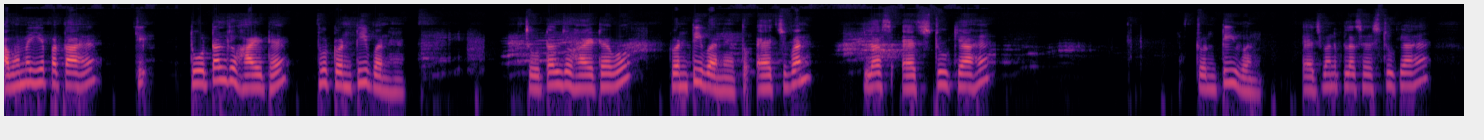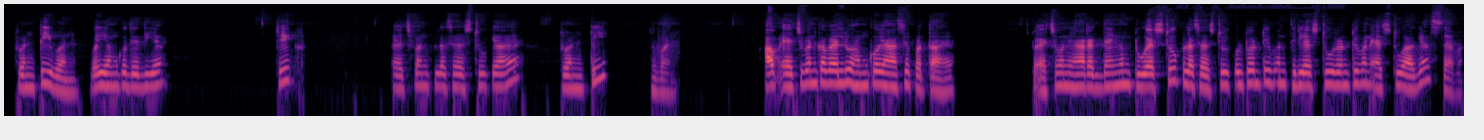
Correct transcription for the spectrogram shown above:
अब हमें ये पता है कि टोटल जो हाइट है वो ट्वेंटी वन है। टोटल जो हाइट है वो ट्वेंटी वन है। तो h one plus h two क्या है? Twenty one. H one plus h two क्या है? Twenty one. वही हमको दे दिया। ठीक? H one plus h two क्या है? Twenty one. अब एच वन का वैल्यू हमको यहाँ से पता है। तो एच वन यहाँ रख देंगे हम two h two plus h two equal twenty one. Three h two twenty one, h two आ गया सेवन।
